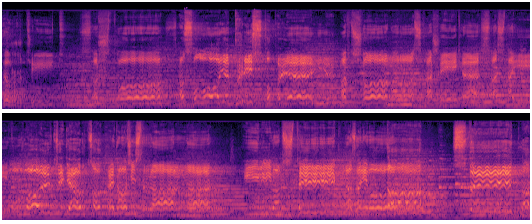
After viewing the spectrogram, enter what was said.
сына я сердит. За что? За злое преступление. А в чем оно, скажите, состоит? Увольте, герцог, это очень странно. Или вам стыдно за него? Да, стыдно.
